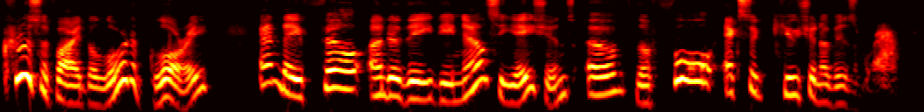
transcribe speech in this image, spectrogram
crucified the Lord of glory, and they fell under the denunciations of the full execution of his wrath.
